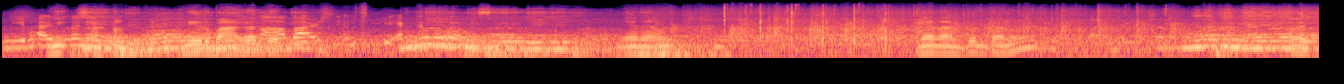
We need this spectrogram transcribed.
మీరు బాగా నేనేం నేను అంటుంటాను. అలాగే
